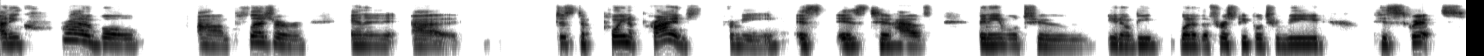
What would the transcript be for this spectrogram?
an incredible um, pleasure and a, uh, just a point of pride for me is is to have been able to you know be one of the first people to read his scripts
